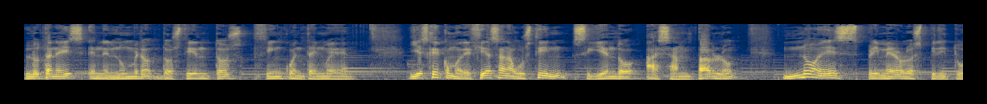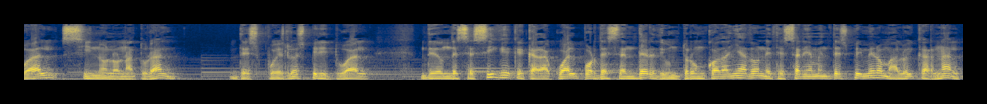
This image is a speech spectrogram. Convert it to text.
Lo tenéis en el número 259. Y es que, como decía San Agustín, siguiendo a San Pablo, no es primero lo espiritual, sino lo natural, después lo espiritual, de donde se sigue que cada cual por descender de un tronco dañado necesariamente es primero malo y carnal,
